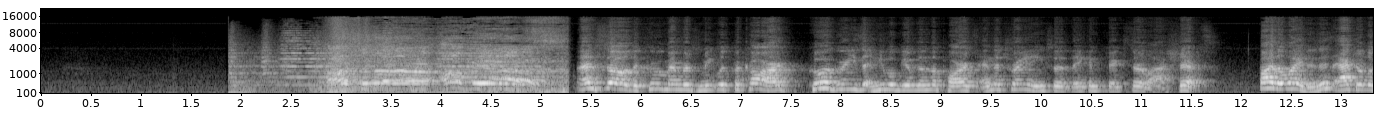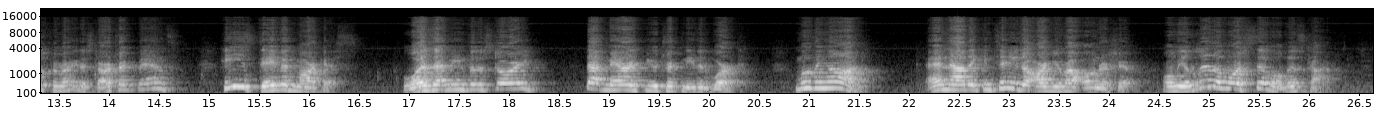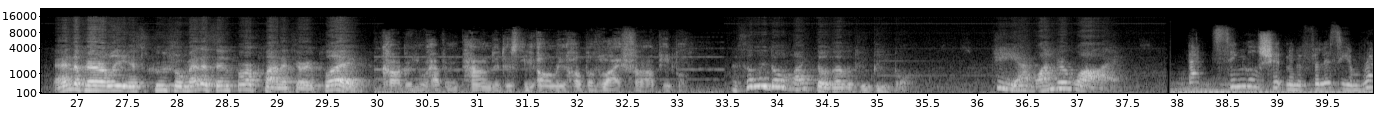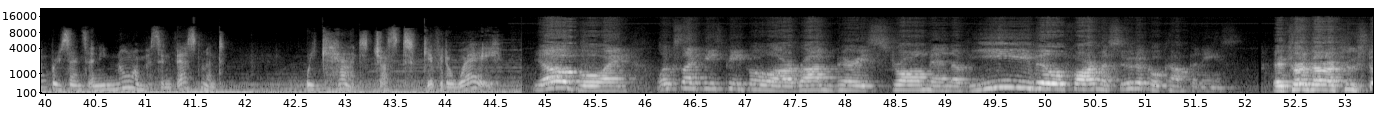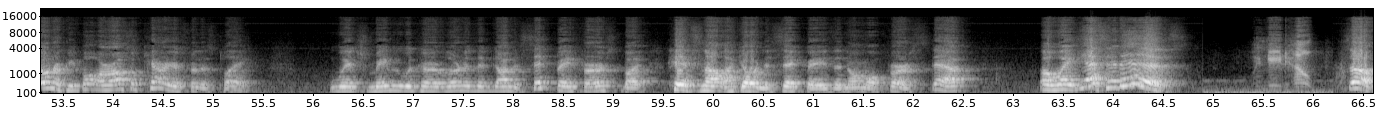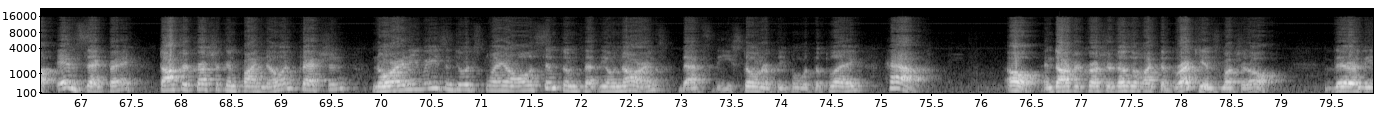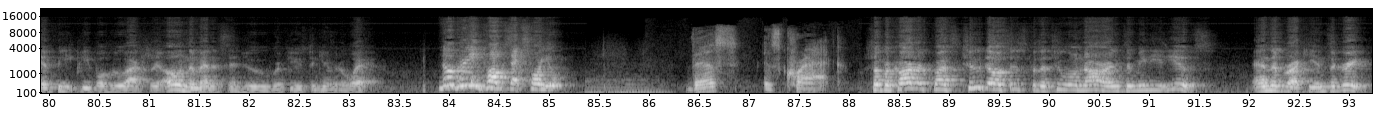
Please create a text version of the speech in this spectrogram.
And so the crew members meet with Picard, who agrees that he will give them the parts and the training so that they can fix their last ships. By the way, does this actor look familiar to Star Trek fans? He's David Marcus. What does that mean for the story? That Merritt Butrick needed work. Moving on. And now they continue to argue about ownership, only a little more civil this time. And apparently it's crucial medicine for a planetary plague. cargo you have impounded is the only hope of life for our people. I suddenly don't like those other two people. gee, I wonder why. That single shipment of Felicium represents an enormous investment. We can't just give it away. Yo boy, looks like these people are Roddenberry's strawmen of evil pharmaceutical companies. It turns out our two stoner people are also carriers for this plague. Which maybe we could have learned if they'd gone to sick bay first, but it's not like going to sick bay is the normal first step. Oh wait, yes it is! We need help. So, in sick bay, Dr. Crusher can find no infection, nor any reason to explain all the symptoms that the Ornarans, that's the stoner people with the plague, have. Oh, and Dr. Crusher doesn't like the Brekkians much at all. They're the effete people who actually own the medicine who refuse to give it away. No green pulp sex for you. This is crack. So Picard requests two doses for the two Ornarans' immediate use, and the Brekkians agree.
